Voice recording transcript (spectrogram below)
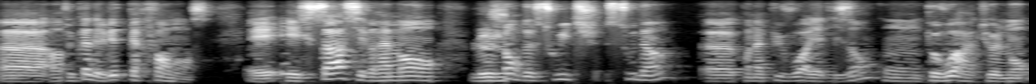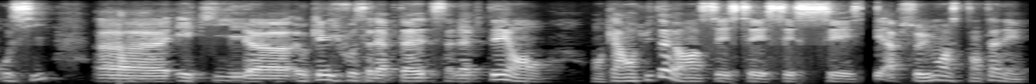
euh, en tout cas des leviers de performance. Et, et ça, c'est vraiment le genre de switch soudain euh, qu'on a pu voir il y a 10 ans, qu'on peut voir actuellement aussi, et qui auquel il faut s'adapter, en, en 48 heures. Hein. C'est absolument instantané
